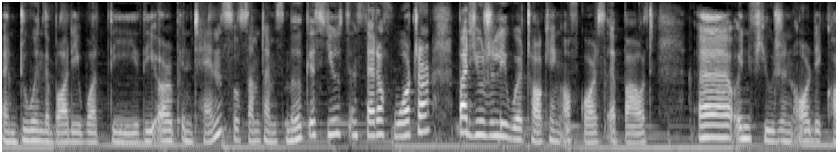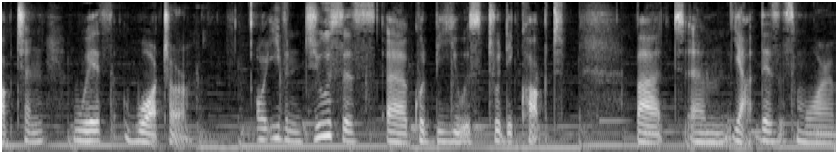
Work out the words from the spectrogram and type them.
and do in the body what the, the herb intends. So sometimes milk is used instead of water, but usually we're talking, of course, about uh, infusion or decoction with water. Or even juices uh, could be used to decoct. But um, yeah, this is more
